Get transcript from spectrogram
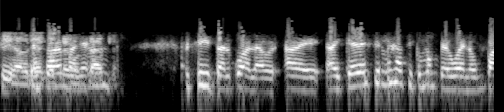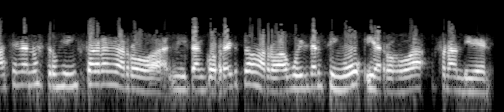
Sí, habría que Sí, tal cual. hay que decirles así como que, bueno, pasen a nuestros Instagram, arroba ni tan correctos, arroba wilder sin u y arroba frandivel.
